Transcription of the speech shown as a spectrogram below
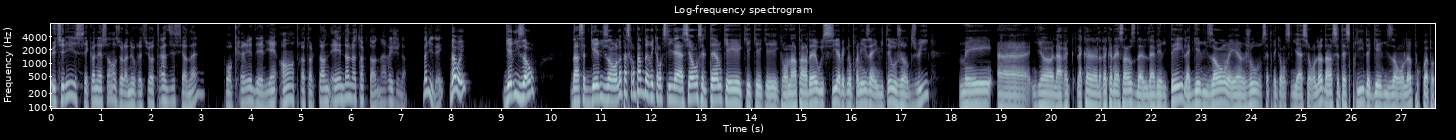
utilise ses connaissances de la nourriture traditionnelle pour créer des liens entre autochtones et non-autochtones à Regina? Bonne idée. Ben oui. Guérison. Dans cette guérison-là, parce qu'on parle de réconciliation, c'est le terme qui est- qui est- qui est- qui qu'on entendait aussi avec nos premiers invités aujourd'hui. Mais euh, il y a la, rec- la co- la reconnaissance de la vérité, la guérison et un jour cette réconciliation-là. Dans cet esprit de guérison-là, pourquoi pas?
